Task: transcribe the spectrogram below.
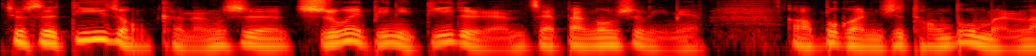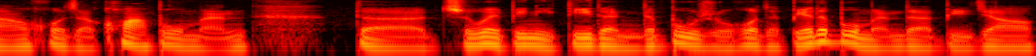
就是第一种可能是职位比你低的人，在办公室里面啊，不管你是同部门啦或者跨部门的职位比你低的，你的部属或者别的部门的比较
